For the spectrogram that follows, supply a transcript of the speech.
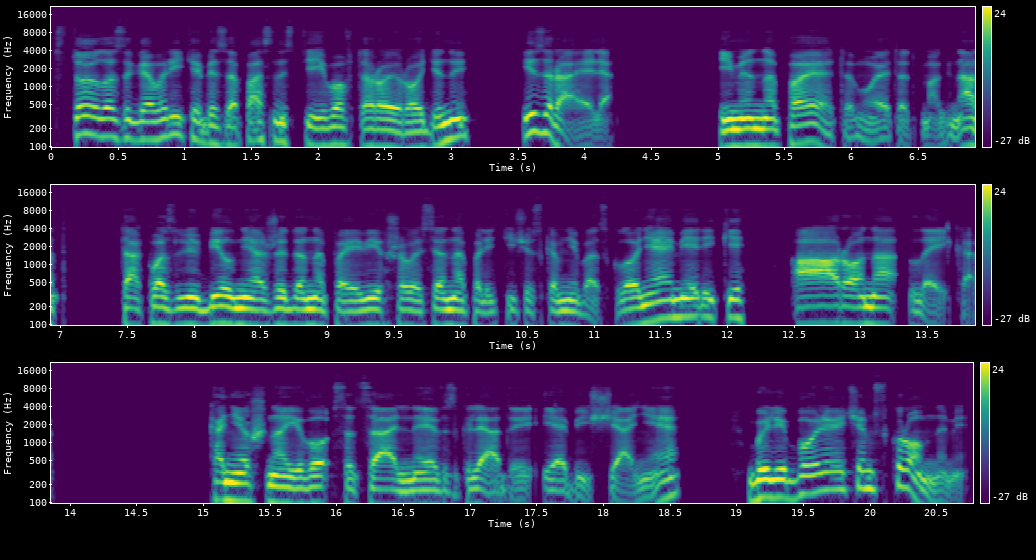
стоило заговорить о безопасности его второй родины, Израиля. Именно поэтому этот магнат так возлюбил неожиданно появившегося на политическом небосклоне Америки Аарона Лейка. Конечно, его социальные взгляды и обещания были более чем скромными,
